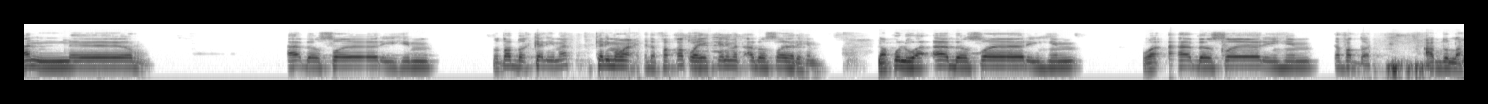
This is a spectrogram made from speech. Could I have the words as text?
النار أبصارهم. نطبق كلمة كلمة واحدة فقط وهي كلمة أبصارهم. نقول وأبصارهم وأبصارهم. تفضل عبد الله.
